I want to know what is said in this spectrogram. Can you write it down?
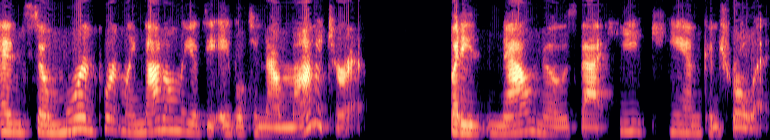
And so, more importantly, not only is he able to now monitor it, but he now knows that he can control it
